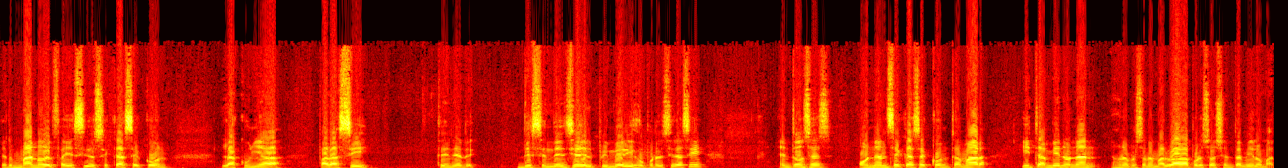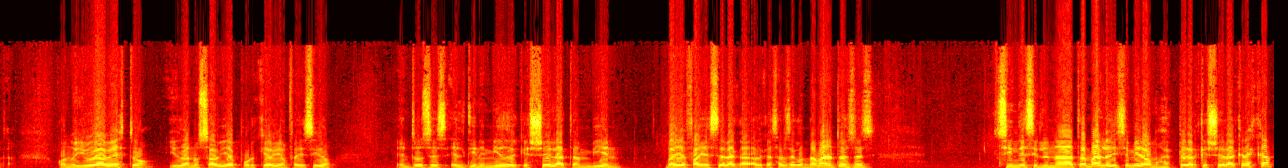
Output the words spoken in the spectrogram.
hermano del fallecido se case con la cuñada para así tener descendencia del primer hijo, por decir así. Entonces, Onan se casa con Tamar y también Onan es una persona malvada, por eso Hashem también lo mata. Cuando Yudá ve esto, Yudá no sabía por qué habían fallecido, entonces él tiene miedo de que Shela también vaya a fallecer al casarse con Tamar, entonces, sin decirle nada a Tamar, le dice, mira, vamos a esperar que Shela crezca,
